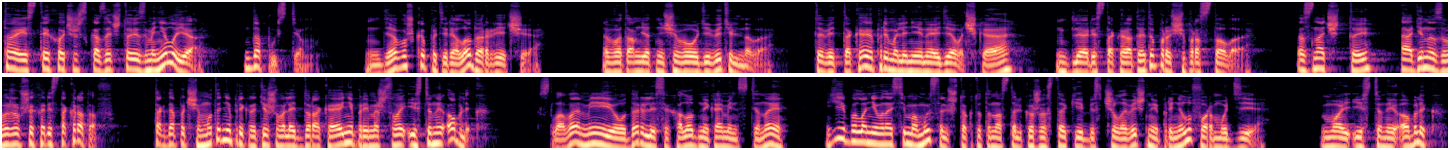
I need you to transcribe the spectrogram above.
То есть ты хочешь сказать, что изменил её? Допустим. Девушка потеряла дар речи. В этом нет ничего удивительного. Ты ведь такая прямолинейная девочка, а? Для аристократа это проще простого. Значит, ты один из выживших аристократов. Тогда почему ты не прекратишь валять дурака и не примешь свой истинный облик? Слова Мии ударились о холодный камень стены, Ей была невыносима мысль, что кто-то настолько жестокий и бесчеловечный принял форму Ди. «Мой истинный облик?»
